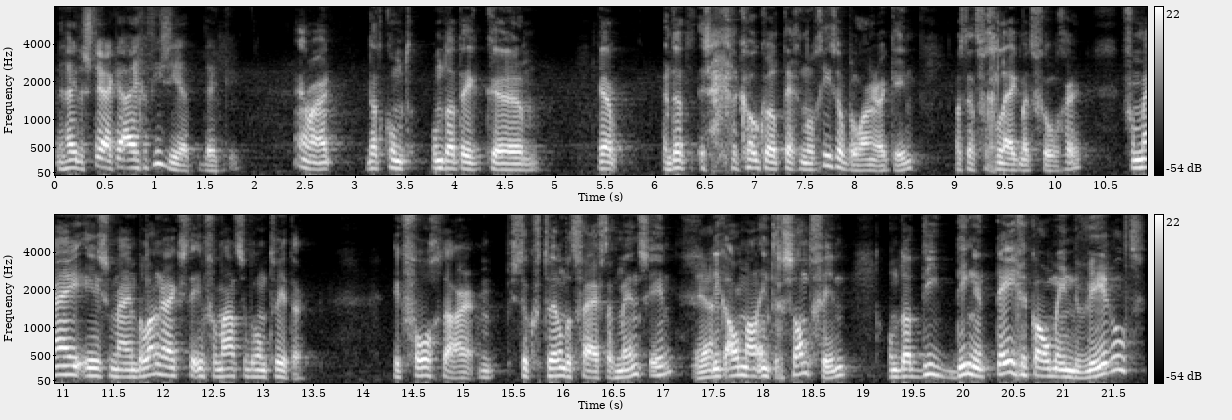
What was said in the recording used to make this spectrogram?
een hele sterke eigen visie hebt, denk ik. Ja, maar dat komt omdat ik, uh, ja, en dat is eigenlijk ook wel technologie zo belangrijk in, als dat vergelijkt met vroeger. Voor mij is mijn belangrijkste informatiebron Twitter. Ik volg daar een stuk of 250 mensen in, die ik allemaal interessant vind, omdat die dingen tegenkomen in de wereld,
